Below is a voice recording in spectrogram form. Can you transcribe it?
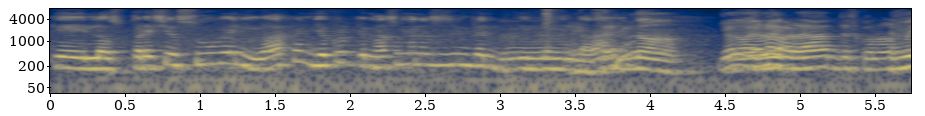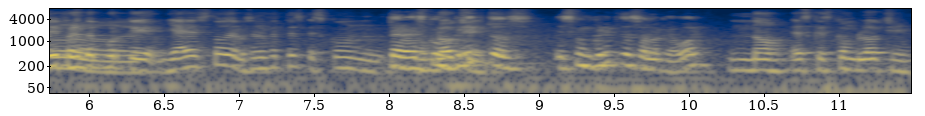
que los precios suben y bajan. Yo creo que más o menos eso Mm, implementarán. Yo, no, yo es la muy- verdad desconozco. Es muy diferente porque eso. ya esto de los NFTs es con. Pero es con blockchain. criptos, es con criptos a lo que voy. No, es que es con blockchain.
